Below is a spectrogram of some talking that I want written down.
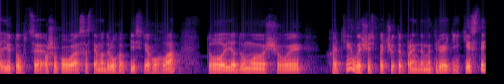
YouTube це пошукова система друга після Гугла, то я думаю, що ви хотіли щось почути про ендометріоїдні кісти,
